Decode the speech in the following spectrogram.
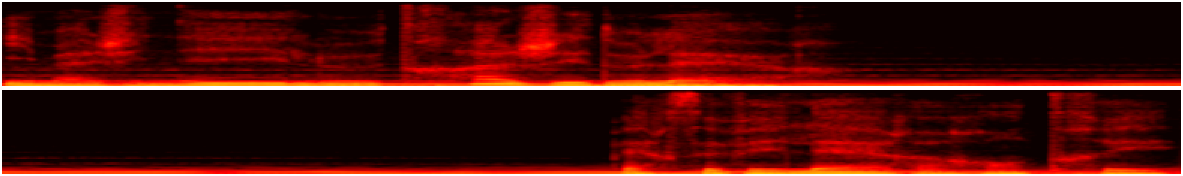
Imaginez le trajet de l'air. Percevez l'air rentrer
